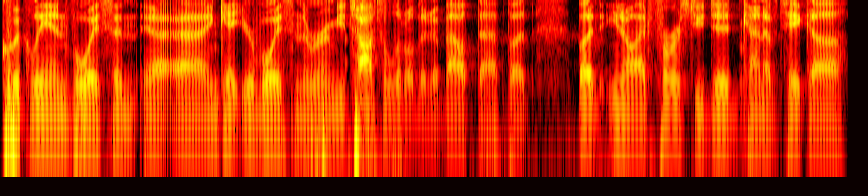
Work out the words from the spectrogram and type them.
quickly and voice and uh, uh, and get your voice in the room? You talked a little bit about that, but but you know, at first you did kind of take a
